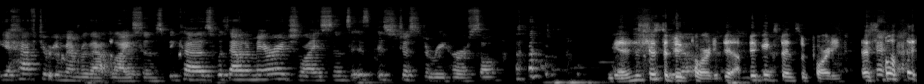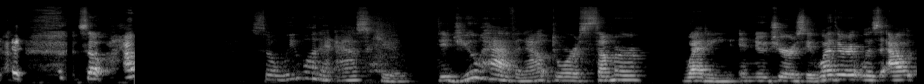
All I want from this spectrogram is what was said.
you have to remember that license because without a marriage license, it's, it's just a rehearsal. Yeah. It's just a big Yeah. party, a big expensive party. So, I- so we want to ask you: Did you have an outdoor summer wedding in New Jersey? Whether it was out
